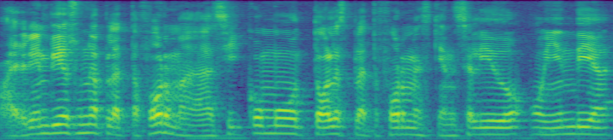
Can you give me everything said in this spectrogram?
Airbnb es una plataforma, así como todas las plataformas que han salido hoy en día,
